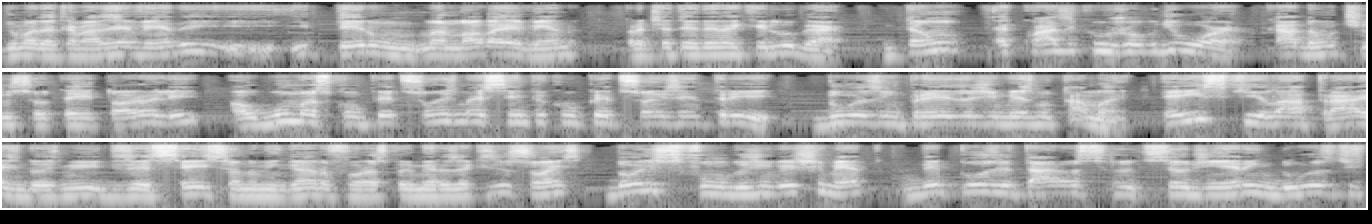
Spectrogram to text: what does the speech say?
de uma determinada revenda e, e ter um, uma nova revenda para te atender naquele lugar. Então é quase que um jogo de war. Cada um tinha o seu território ali, algumas competições, mas sempre competições entre duas empresas de mesmo tamanho. Eis que lá atrás, em 2016, se eu não me engano, foram as primeiras aquisições, dois fundos de investimento depositaram seu dinheiro em duas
